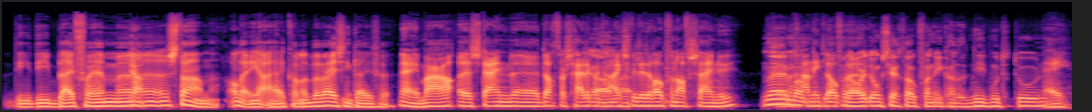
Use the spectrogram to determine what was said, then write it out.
die, die blijft voor hem eh, Ja. staan. Alleen ja, hij kan het bewijs niet leveren. Nee, maar eh, Stijn dacht waarschijnlijk, Ja, met Ajax maar- willen er ook vanaf zijn nu. Nee, we maar gaan niet maar lopen- Van Hooijdonk zegt ook van ik had het niet moeten doen. Nee.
